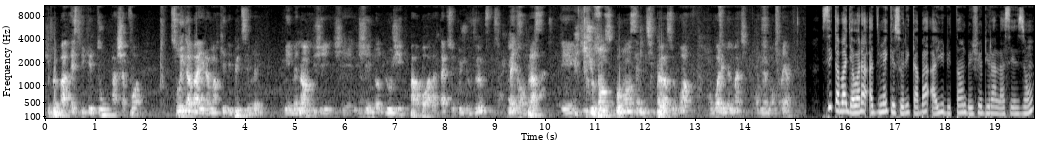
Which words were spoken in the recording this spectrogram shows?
Je ne peux pas expliquer tout à chaque fois. Sori Kaba, il a marqué des buts, c'est vrai. Mais maintenant, j'ai une autre logique par rapport à l'attaque, ce que je veux mettre en place et qui, je pense, commence un petit peu à se voir. On voit les mêmes matchs, on n'invente rien. Si Kaba Diawara admet que Sori Kaba a eu du temps de jeu durant la saison,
